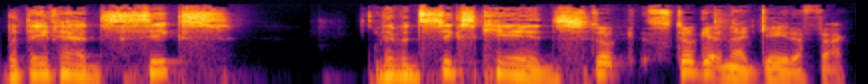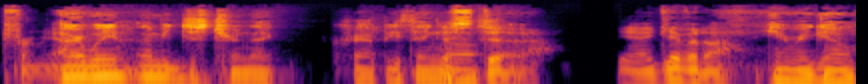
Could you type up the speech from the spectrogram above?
but they've had six. They've had six kids. Still, still getting that gate effect from you. Are we? Let me just turn that crappy thing Just off. uh, yeah, give it a. Here we go.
